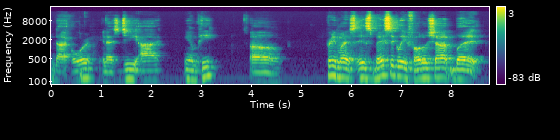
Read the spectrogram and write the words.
gimp.org, and that's G I M P. Um, pretty much, it's basically Photoshop, but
